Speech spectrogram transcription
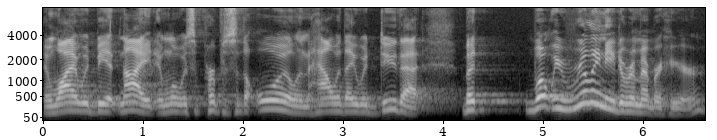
and why it would be at night and what was the purpose of the oil and how they would do that. But what we really need to remember here,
